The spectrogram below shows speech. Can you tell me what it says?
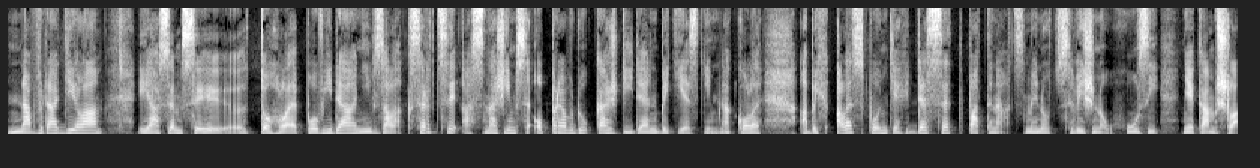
navnadila. Já jsem si tohle povídání vzala k srdci a snažím se opravdu každý den, byť jezdím na kole, abych alespoň těch 10-15 minut svižnou chůzí někam šla.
